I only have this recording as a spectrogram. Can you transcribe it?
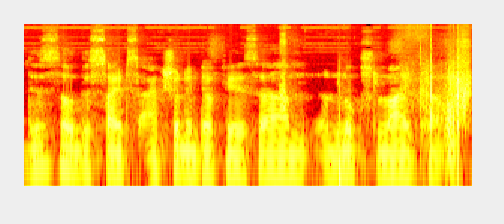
this is how the site's actual interface um, looks like uh,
